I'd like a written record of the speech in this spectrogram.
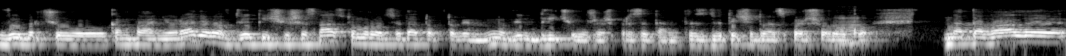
виборчу кампанію Радєва в 2016 році, да, тобто він ну він двічі вже ж президент з 2021 року, надавали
